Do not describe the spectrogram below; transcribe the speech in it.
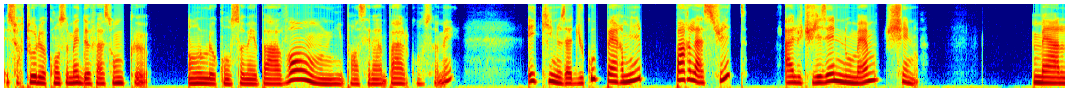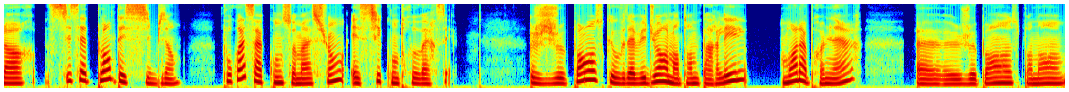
et surtout le consommer de façon que on ne le consommait pas avant, on n'y pensait même pas à le consommer, et qui nous a du coup permis par la suite à l'utiliser nous-mêmes chez nous. Mais alors, si cette plante est si bien, pourquoi sa consommation est si controversée? Je pense que vous avez dû en entendre parler, moi la première, euh, je pense pendant,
